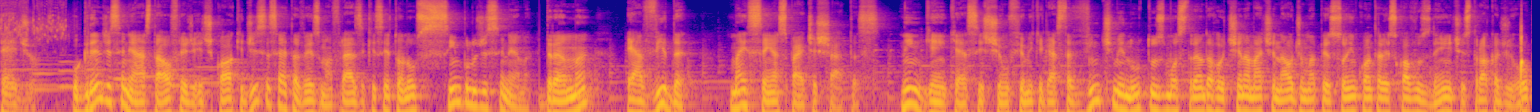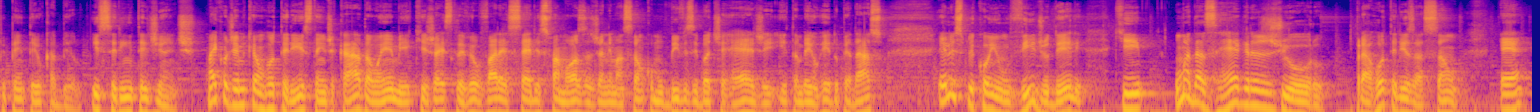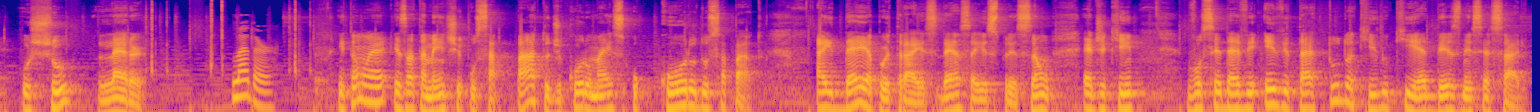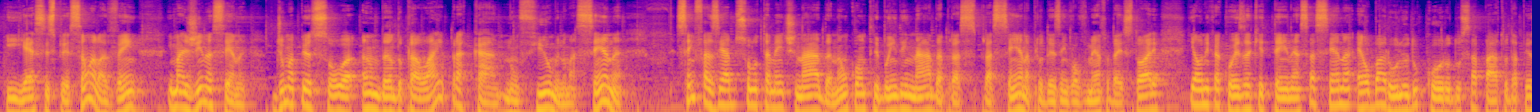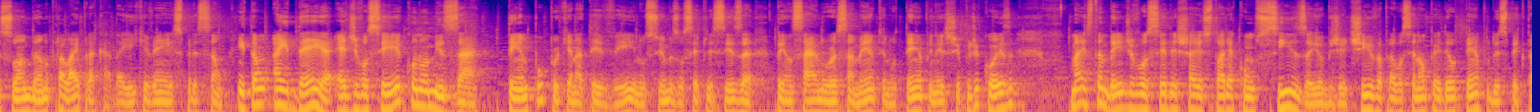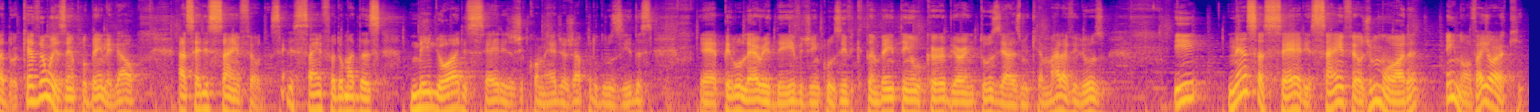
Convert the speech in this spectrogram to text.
tédio. O grande cineasta Alfred Hitchcock disse certa vez uma frase que se tornou símbolo de cinema: Drama é a vida, mas sem as partes chatas. Ninguém quer assistir um filme que gasta 20 minutos mostrando a rotina matinal de uma pessoa enquanto ela escova os dentes, troca de roupa e penteia o cabelo. E seria entediante. Michael que é um roteirista indicado ao Emmy que já escreveu várias séries famosas de animação como Beavis e Butthead e também O Rei do Pedaço, ele explicou em um vídeo dele que uma das regras de ouro para roteirização é o shoe. Leather. Então não é exatamente o sapato de couro, mas o couro do sapato. A ideia por trás dessa expressão é de que você deve evitar tudo aquilo que é desnecessário. E essa expressão ela vem, imagina a cena de uma pessoa andando para lá e para cá num filme, numa cena, sem fazer absolutamente nada, não contribuindo em nada para a cena, para o desenvolvimento da história, e a única coisa que tem nessa cena é o barulho do couro do sapato da pessoa andando para lá e para cá, daí que vem a expressão. Então a ideia é de você economizar tempo, porque na TV e nos filmes você precisa pensar no orçamento e no tempo e nesse tipo de coisa, mas também de você deixar a história concisa e objetiva para você não perder o tempo do espectador. Quer ver um exemplo bem legal? A série Seinfeld. A série Seinfeld é uma das melhores séries de comédia já produzidas é, pelo Larry David, inclusive, que também tem o Curb Your Enthusiasm, que é maravilhoso. E nessa série, Seinfeld mora em Nova York.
